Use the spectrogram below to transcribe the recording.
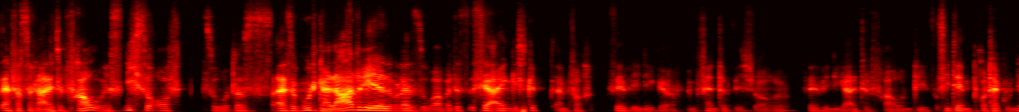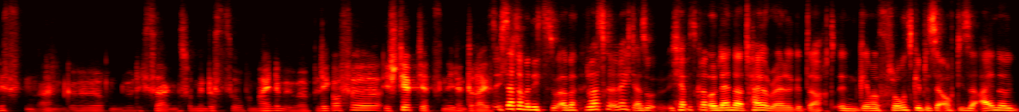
einfach so eine alte Frau ist. Nicht so oft so, das, also gut, Galadriel oder so, aber das ist ja eigentlich, es gibt einfach sehr wenige im Fantasy-Genre, sehr wenige alte Frauen, die, die dem Protagonisten angehören, würde ich sagen, zumindest so bei meinem Überblick. Ich hoffe, die stirbt jetzt nicht in 30. Ich sag aber nichts zu, aber du hast recht, also ich habe jetzt gerade Orlando Tyrell gedacht. In Game of Thrones gibt es ja auch diese eine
